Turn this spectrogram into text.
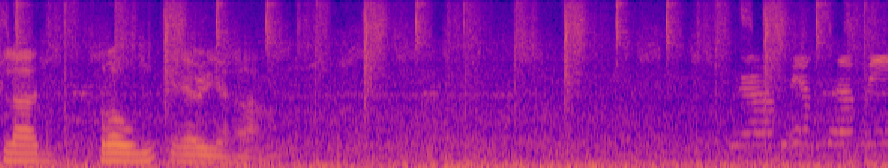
Flood prone area. Grabe ang dami.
